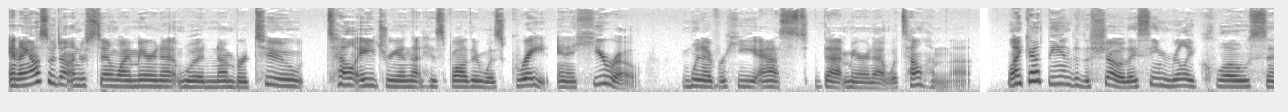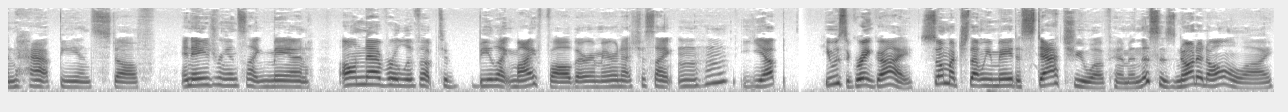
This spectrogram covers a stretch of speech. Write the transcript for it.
And I also don't understand why Marinette would, number two, tell Adrien that his father was great and a hero whenever he asked that Marinette would tell him that. Like at the end of the show, they seem really close and happy and stuff. And Adrien's like, man, I'll never live up to be like my father. And Marinette's just like, mm hmm, yep, he was a great guy, so much that we made a statue of him, and this is not at all a lie.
